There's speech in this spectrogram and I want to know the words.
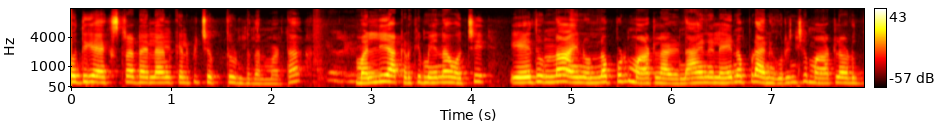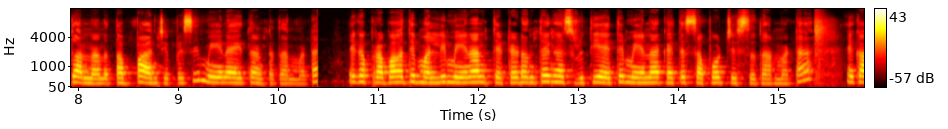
కొద్దిగా ఎక్స్ట్రా డైలాగులు కలిపి చెప్తూ ఉంటుందన్నమాట. మళ్ళీ అక్కడికి మీనా వచ్చి ఏది ఉన్నా ఆయన ఉన్నప్పుడు మాట్లాడండి ఆయన లేనప్పుడు ఆయన గురించి మాట్లాడొద్దు అన్నాను తప్ప అని చెప్పేసి మీనా అయితే అంటదనమాట ఇక ప్రభావతి మళ్ళీ మీనాని తిట్టడంతో ఇక శృతి అయితే మేనాకైతే సపోర్ట్ చేస్తుంది అనమాట ఇక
